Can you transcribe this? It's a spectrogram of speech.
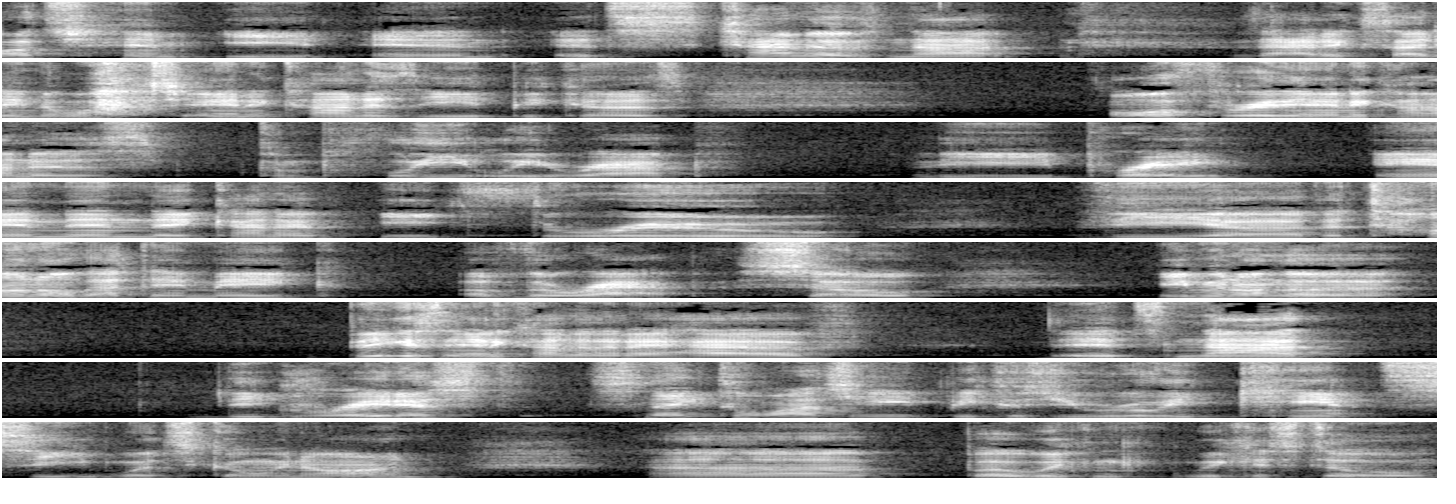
watch him eat, and it's kind of not that exciting to watch anacondas eat because all three of the anacondas completely wrap the prey, and then they kind of eat through the uh, the tunnel that they make of the wrap. So even on the biggest anaconda that I have, it's not the greatest snake to watch eat because you really can't see what's going on. Uh, but we can we can still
